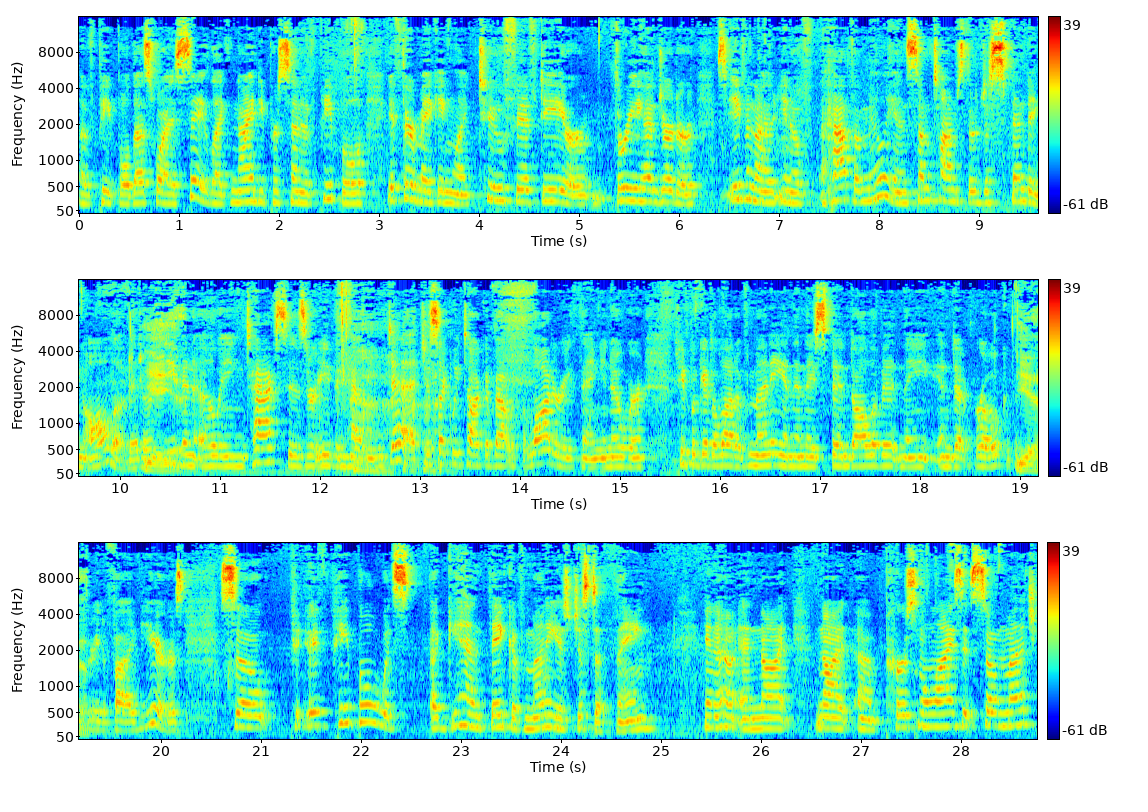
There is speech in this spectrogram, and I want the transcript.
know, of people. That's why I say like 90% of people if they're making like 250 or 300 or even a, you know, half a million, sometimes they're just spending all of it or Yeah, yeah. even owing taxes or even having debt. Just like we talk about with the lottery thing, you know, where people get a lot of money and then they spend all of it and they end up broke within Yeah. 3 to 5 years. So if people would again think of money as just a thing, you know, and not not um, personalize it so much,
